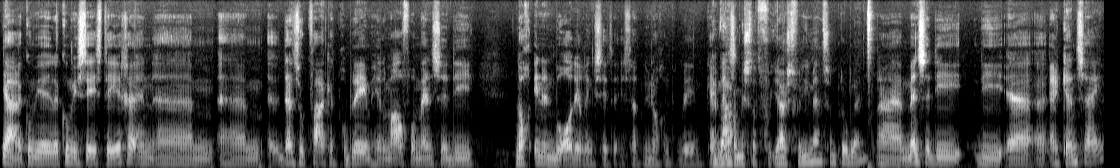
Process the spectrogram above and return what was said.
Ja, daar kom je, daar kom je steeds tegen. En ehm, ehm, dat is ook vaak het probleem. Helemaal voor mensen die nog in een beoordeling zitten, is dat nu nog een probleem. Kijk, en waarom is dat voor- juist voor die mensen een probleem? mensen, eh, mensen die, die eh, eh, erkend zijn,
